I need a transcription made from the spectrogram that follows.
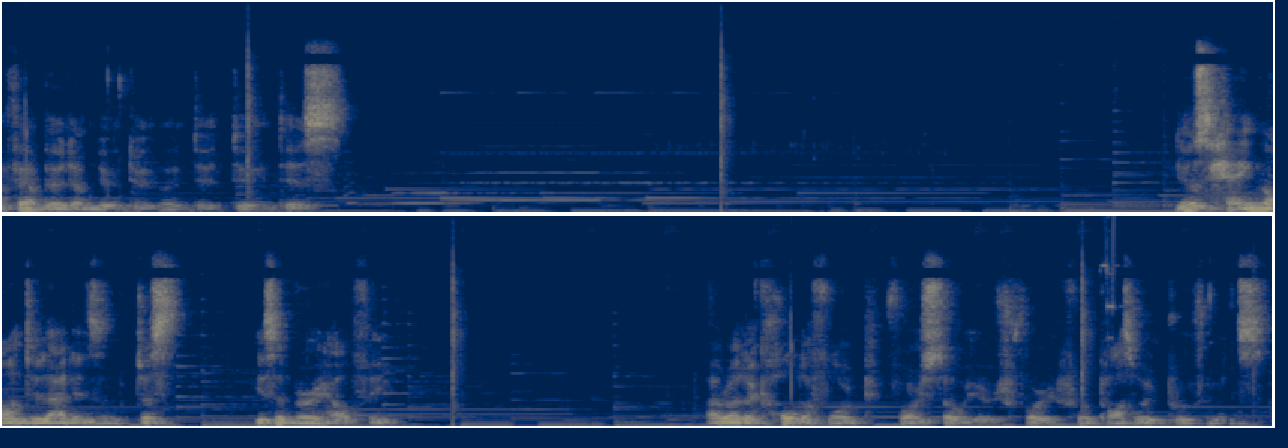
I think I'm doing, I'm doing, doing, uh, doing this. just hang on to that isn't just isn't very healthy. I'd rather hold a four four so here for for possible improvements.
